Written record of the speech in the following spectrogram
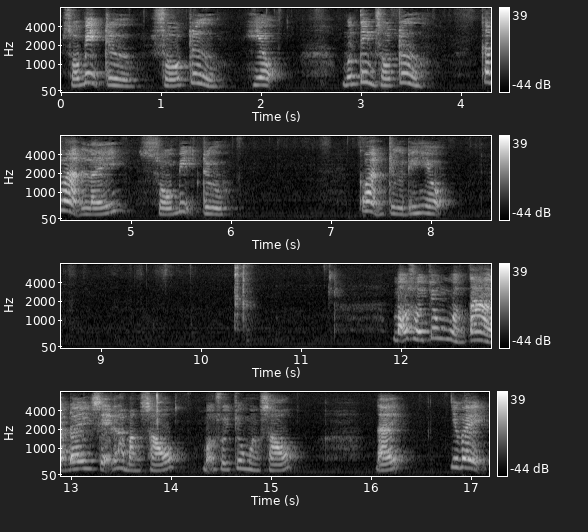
Số bị trừ, số trừ, hiệu. Muốn tìm số trừ, các bạn lấy số bị trừ. Các bạn trừ đi hiệu Mẫu số chung của ta ở đây sẽ là bằng 6 Mẫu số chung bằng 6 Đấy, Như vậy,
